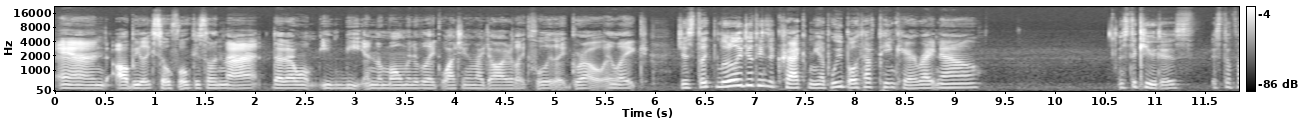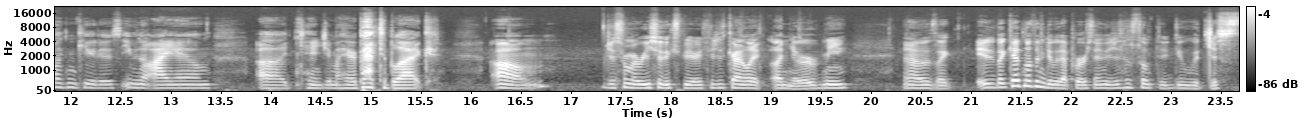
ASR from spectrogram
and I'll be like so focused on that that I won't even be in the moment of like watching my daughter like fully like grow and like just like literally do things that crack me up. We both have pink hair right now. It's the cutest. It's the fucking cutest. Even though I am uh, changing my hair back to black, um, just from a recent experience, it just kind of like unnerved me, and I was like, it like has nothing to do with that person. It just has something to do with just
